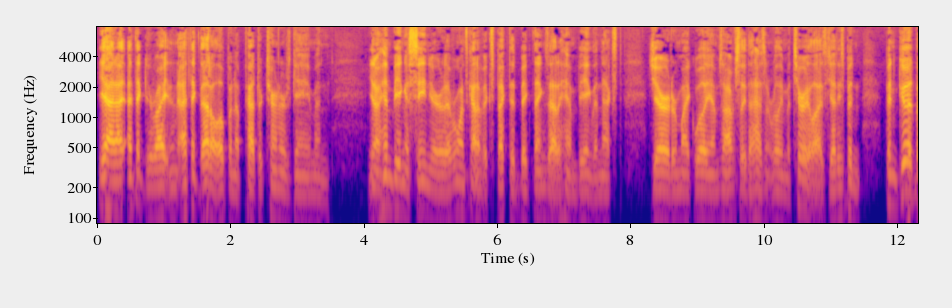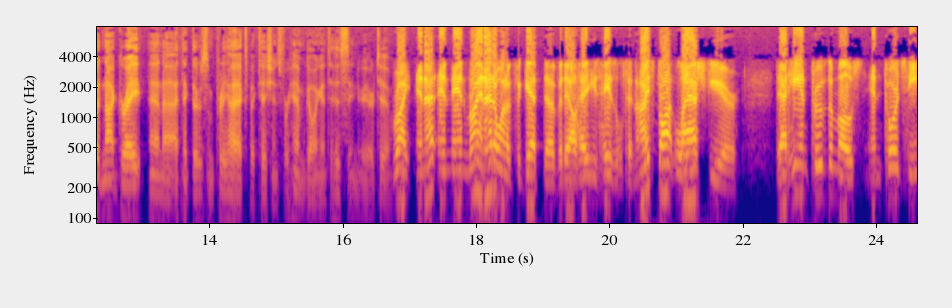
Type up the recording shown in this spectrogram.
Yeah, and I, I think you're right, and I think that'll open up Patrick Turner's game, and you know him being a senior, everyone's kind of expected big things out of him being the next Jarrett or Mike Williams. Obviously, that hasn't really materialized yet. He's been been good, but not great, and uh, I think there's some pretty high expectations for him going into his senior year too. Right, and I, and and Ryan, I don't want to forget uh, Vidal Hayes Hazelton. I thought last year that he improved the most, and towards the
